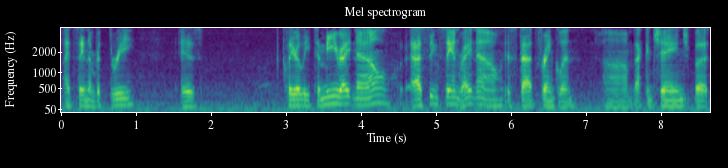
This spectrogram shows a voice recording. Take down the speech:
I'd say number three is clearly to me right now, as things stand right now, is Thad Franklin. Um, that can change, but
